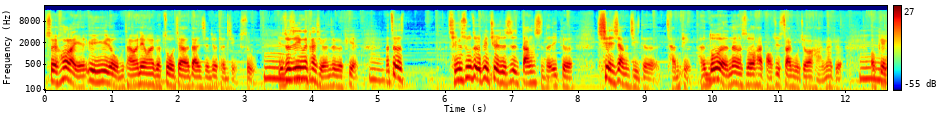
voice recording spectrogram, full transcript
所以后来也孕育了我们台湾另外一个作家的诞生，就藤井树，嗯，也就是因为太喜欢这个片，嗯，那这个。情书这个片确实是当时的一个现象级的产品，很多人那个时候还跑去山谷就要喊那个 OK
